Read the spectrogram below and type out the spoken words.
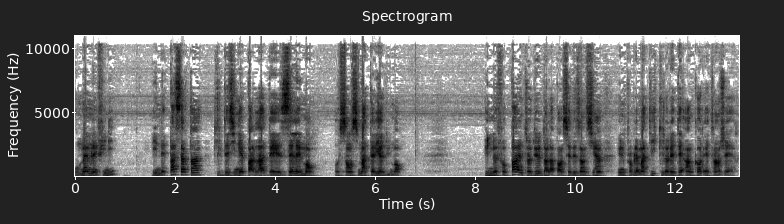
ou même l'infini, il n'est pas certain qu'il désignait par là des éléments au sens matériel du mot. Il ne faut pas introduire dans la pensée des anciens une problématique qui leur était encore étrangère.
